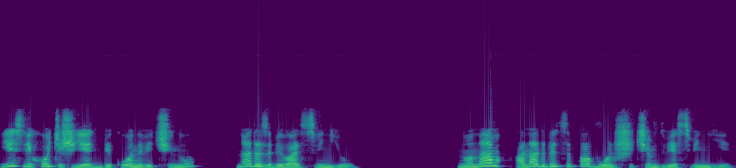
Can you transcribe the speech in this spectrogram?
Если хочешь есть бекон и ветчину, надо забивать свинью. Но нам понадобится побольше, чем две свиньи,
